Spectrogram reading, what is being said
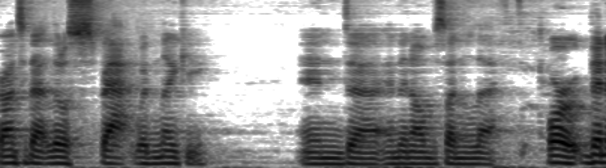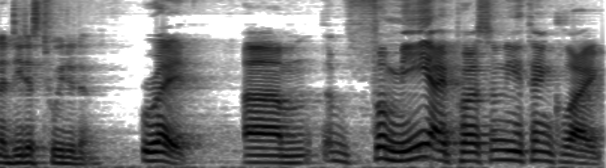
got into that little spat with Nike, and uh, and then all of a sudden left, or then Adidas tweeted him? Right. Um, for me, I personally think like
